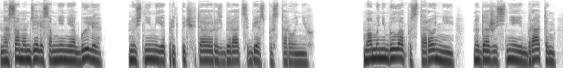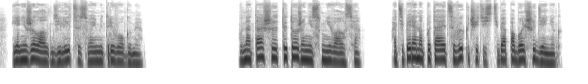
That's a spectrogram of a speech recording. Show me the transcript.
На самом деле сомнения были, но с ними я предпочитаю разбираться без посторонних. Мама не была посторонней, но даже с ней и братом я не желал делиться своими тревогами. В Наташе ты тоже не сомневался, а теперь она пытается выкачать из тебя побольше денег.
